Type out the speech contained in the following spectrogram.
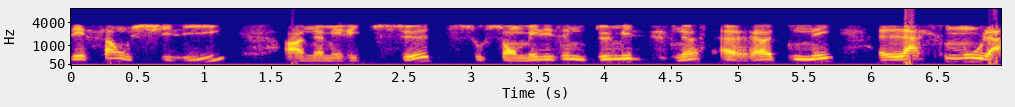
descend au Chili, en Amérique du Sud, sous son millésime 2019, retenez Las Mulas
